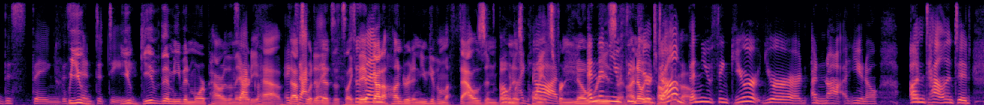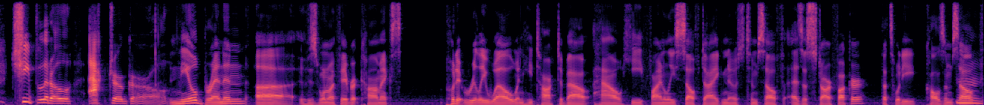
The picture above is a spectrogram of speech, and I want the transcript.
this thing, this Well, you entity. you give them even more power than they already have. That's what it Exactly. is. It's like So they've got a hundred, and you give them a thousand bonus my points God. for no and reason. then you think I know you're what you're dumb. about. Then you think you're you're a not you know untalented, cheap little actor girl. Neal Brennan, uh, who's one of my favorite comics, put it really well when he talked about how he finally self-diagnosed himself as a starfucker. That's what he calls himself. Mm. And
